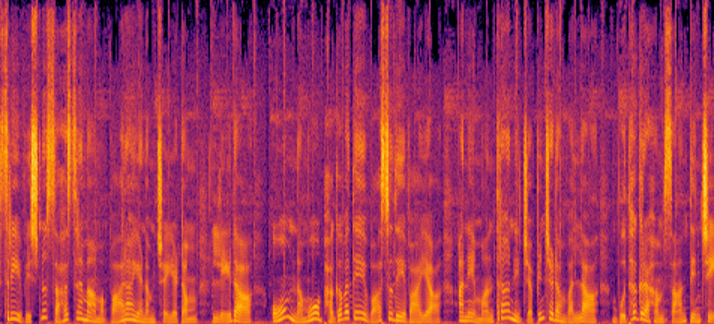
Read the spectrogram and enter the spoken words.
శ్రీ విష్ణు సహస్రనామ పారాయణం చెయ్యటం లేదా ఓం నమో భగవతే వాసుదేవాయ అనే మంత్రాన్ని జపించడం వల్ల బుధగ్రహం శాంతించి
